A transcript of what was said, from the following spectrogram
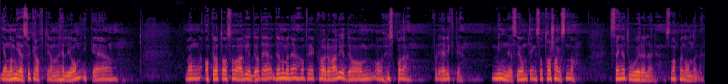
Gjennom Jesu kraft, gjennom Den hellige ånd. ikke... Men akkurat da så var jeg lydig, og det, det, er noe med det, at vi klarer å være lydige og, og huske på det. For det er viktig. Minnes vi om ting, så ta sjansen, da. Send et ord, eller snakk med noen, eller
